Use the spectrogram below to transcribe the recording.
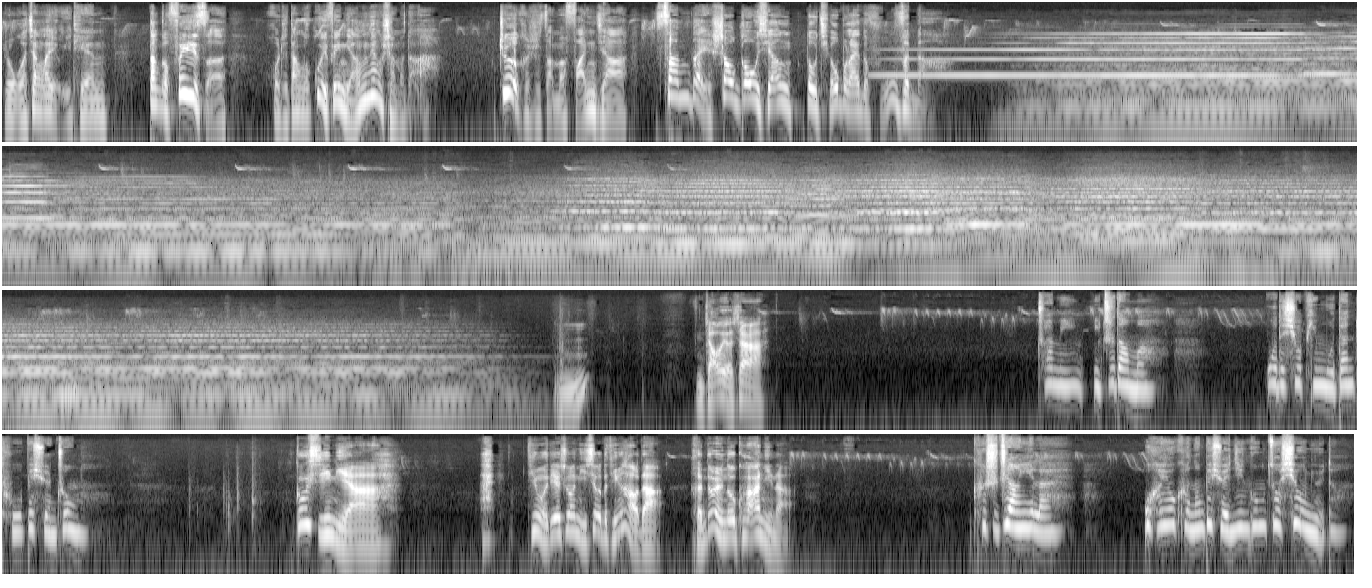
如果将来有一天当个妃子，或者当个贵妃娘娘什么的，这可是咱们樊家三代烧高香都求不来的福分呐。嗯你找我有事儿啊？川明，你知道吗？我的绣品《牡丹图》被选中了。恭喜你啊！哎，听我爹说你绣的挺好的，很多人都夸你呢。可是这样一来，我很有可能被选进宫做绣女的。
